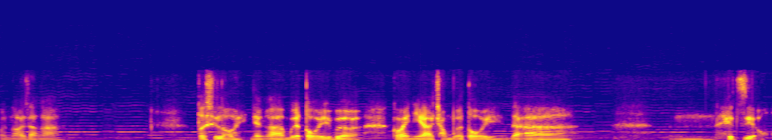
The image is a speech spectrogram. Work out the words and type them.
và nói rằng là tôi xin lỗi nhưng uh, bữa tối vừa có vẻ như là trong bữa tối đã um, hết rượu.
